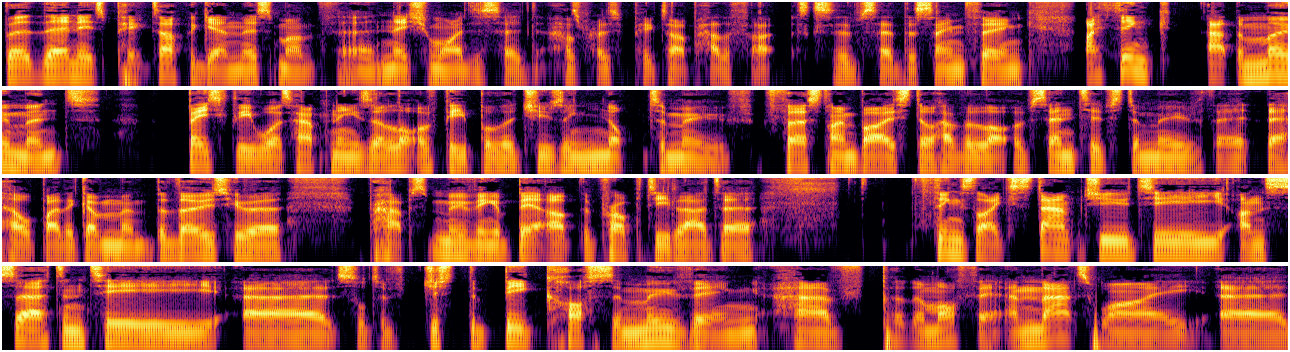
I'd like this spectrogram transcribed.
But then it's picked up again this month. Uh, Nationwide has said house prices picked up. Halifax have said the same thing. I think at the moment basically what's happening is a lot of people are choosing not to move. First time buyers still have a lot of incentives to move. They're, they're helped by the government. But those who are perhaps moving a bit up the property ladder, things like stamp duty, uncertainty, uh, sort of just the big costs of moving have put them off it. And that's why uh,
